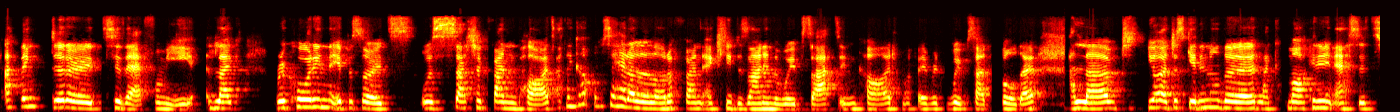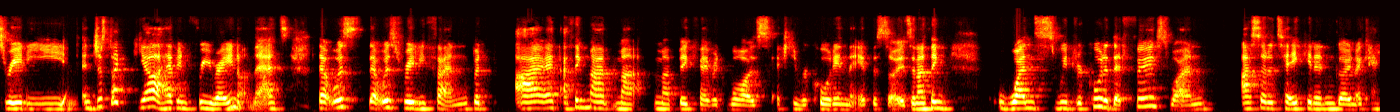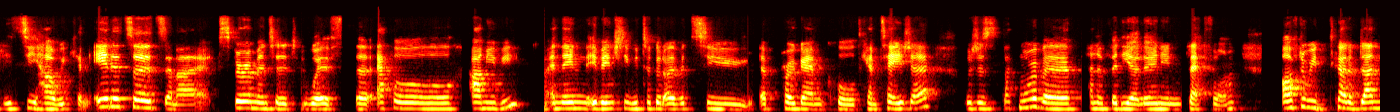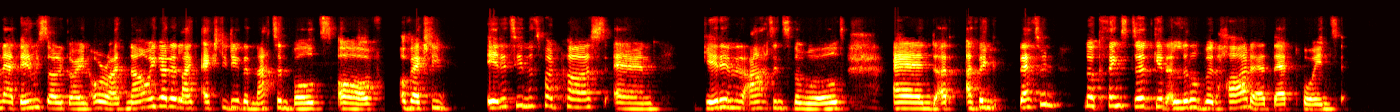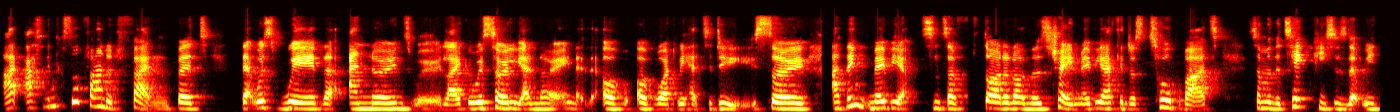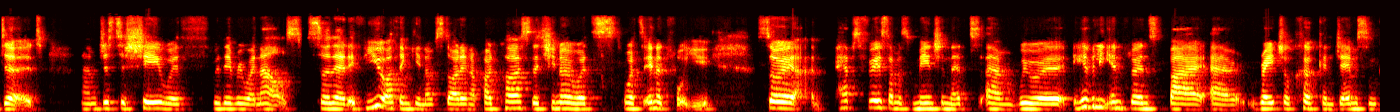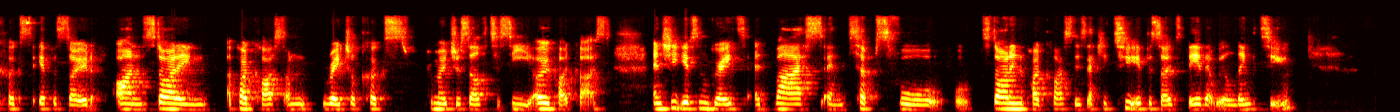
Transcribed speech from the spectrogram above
I think ditto to that for me. Like, recording the episodes was such a fun part. I think I also had a lot of fun actually designing the website in Carrd, my favorite website builder. I loved, yeah, just getting all the like marketing assets ready and just like, yeah, having free rein on that. That was, that was really fun. But I, I think my, my, my big favorite was actually recording the episodes. And I think once we'd recorded that first one, I started taking it and going, okay, let's see how we can edit it. And I experimented with the Apple iMovie. And then eventually we took it over to a program called Camtasia, which is like more of a kind of video learning platform. After we'd kind of done that, then we started going, all right, now we got to like actually do the nuts and bolts of of actually editing this podcast and getting it out into the world. And I, I think that's when look, things did get a little bit harder at that point. I, I think I still found it fun, but that was where the unknowns were. Like it was totally unknown of, of what we had to do. So I think maybe since I've started on this train, maybe I can just talk about some of the tech pieces that we did um, just to share with with everyone else so that if you are thinking of starting a podcast that you know what's what's in it for you. So perhaps first i must mention that um, we were heavily influenced by uh, Racheal cook and jameson cook's episode on starting a podcast on Racheal cook's promote yourself to ceo podcast. And she gives some great advice and tips for, for starting a podcast. There's actually two episodes there that we'll link to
